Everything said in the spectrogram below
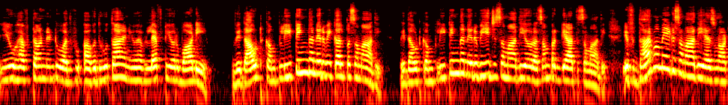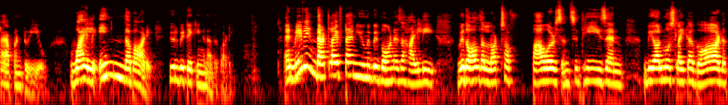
you have turned into avadhuta and you have left your body without completing the nirvikalpa samadhi without completing the nirbij samadhi or asampragyat samadhi. If dharma megha samadhi has not happened to you while in the body you will be taking another body. And maybe in that lifetime you may be born as a highly with all the lots of powers and siddhis and be almost like a god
